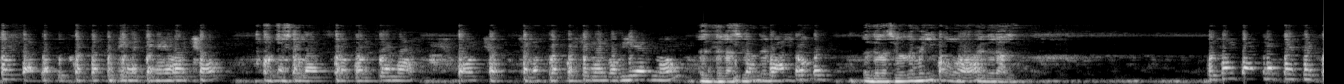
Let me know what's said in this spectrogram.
sueltas las cuentas que tiene, tiene ocho, Ocho, se las proporciona, ocho, se las proporciona el gobierno. ¿El de la Ciudad de cuatro, México? pues, ¿El de la Ciudad de México o Ajá. federal? pues son cuatro PCP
